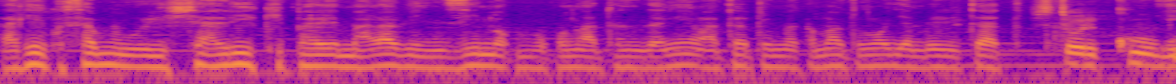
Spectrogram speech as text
Lakini kwa sababu ulishariki pale Malawi nzima kwamba kuna Watanzania watatu wamekamatwa moja mbili tatu, Stori kubwa.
